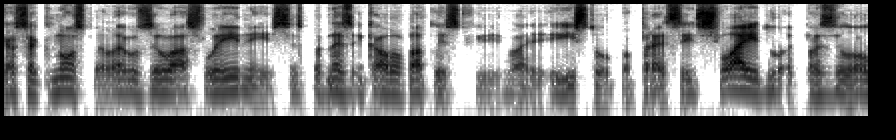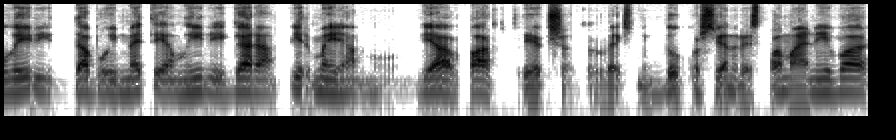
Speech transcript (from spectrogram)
Kā saka, nospēlē uz zilās līnijas. Es pat nezinu, kā latviešu vai īstenībā precīzi slaidot pa zilo līniju, dabūju metienu līniju garām pirmajam. Jā, vārtu priekšā tur veiksmīgi dupurs vienreiz pamainīja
